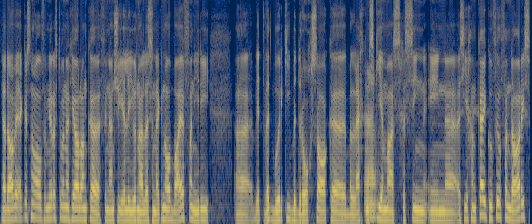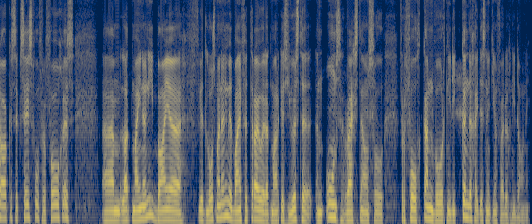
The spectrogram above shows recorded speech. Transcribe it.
Ja, Dawie, ek is nou al vir meer as 20 jaar lank 'n finansiële joernalis en ek het nou al baie van hierdie uh weet wit boortjie bedrogsaake, beleggingsskemas ja. gesien en uh as jy gaan kyk hoeveel van daardie sake suksesvol vervolg is, ehm um, laat my nou nie baie weet los my nou nie met baie vertroue dat Marcus Jooste in ons regstelsel vervolg kan word nie. Die kundigheid is net eenvoudig nie daar nie.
